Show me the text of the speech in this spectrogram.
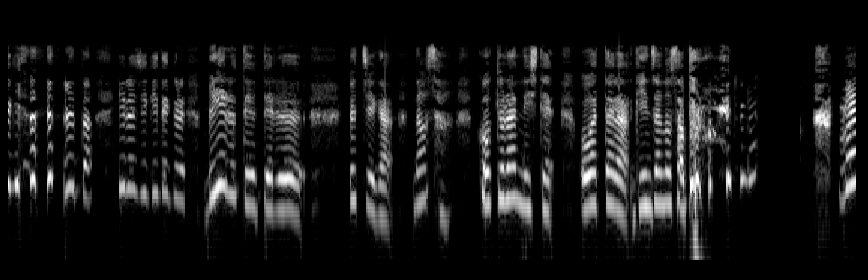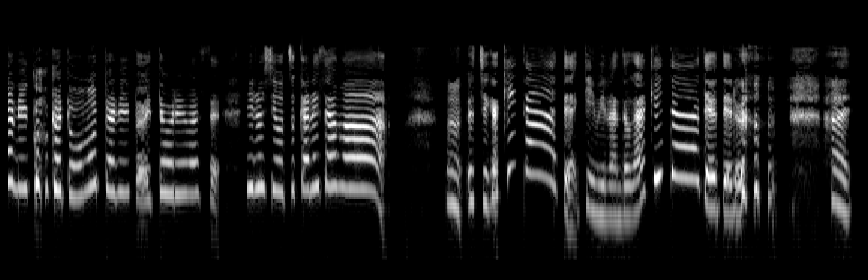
し来てくれた。ひろし来てくれ。ビールって言ってる。うちが、なおさん、皇居ランにして、終わったら銀座の札幌ビルのバーに行こうかと思ったりと言っております。ひろしお疲れ様。うん、うちが来たーって、キーミランドが来たーって言ってる。はい。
